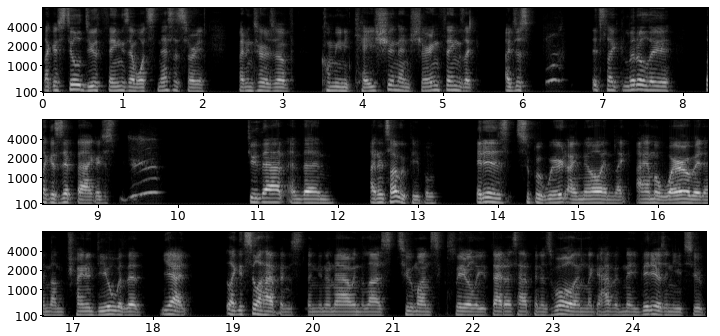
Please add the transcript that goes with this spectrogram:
Like I still do things and what's necessary, but in terms of communication and sharing things like i just it's like literally like a zip bag. I just do that and then i don't talk with people. It is super weird i know and like i am aware of it and i'm trying to deal with it. Yeah like it still happens. And you know now in the last two months clearly that has happened as well. And like i haven't made videos on youtube.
